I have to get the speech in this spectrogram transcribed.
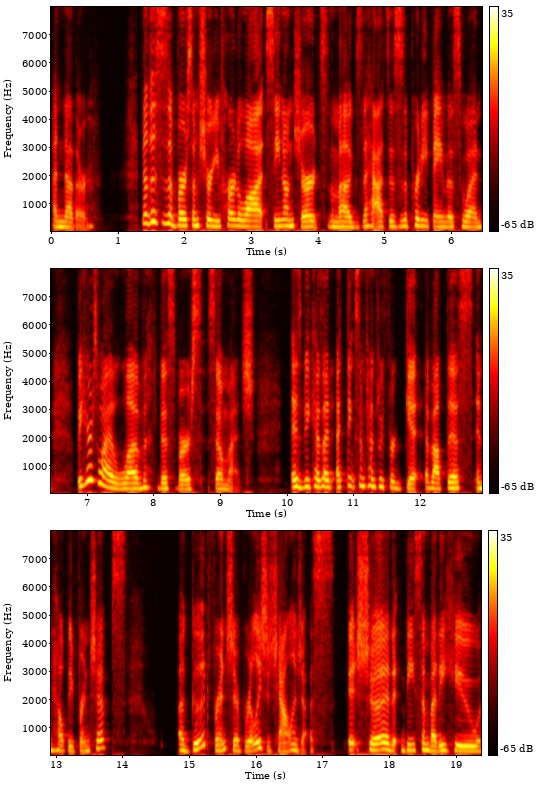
another. Now, this is a verse I'm sure you've heard a lot, seen on shirts, the mugs, the hats. This is a pretty famous one. But here's why I love this verse so much is because I, I think sometimes we forget about this in healthy friendships. A good friendship really should challenge us. It should be somebody who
